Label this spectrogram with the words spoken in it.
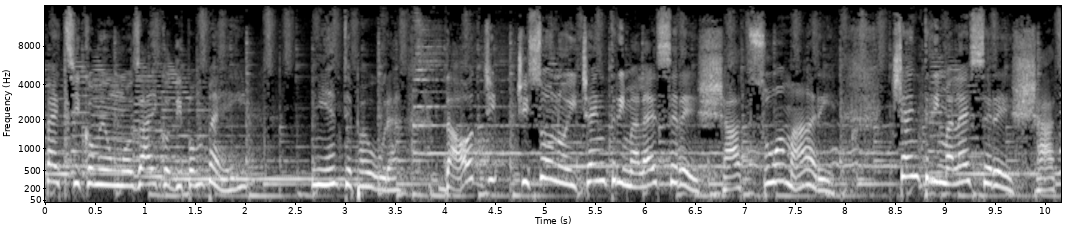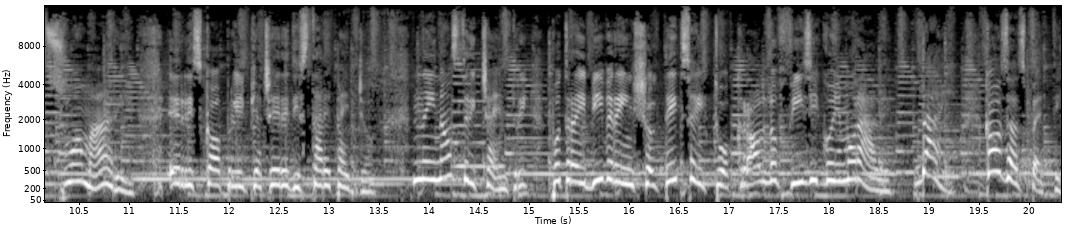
pezzi come un mosaico di Pompei? Niente paura, da oggi ci sono i centri malessere Shatsu Amari. Centri malessere Shatsu Amari e riscopri il piacere di stare peggio. Nei nostri centri potrai vivere in scioltezza il tuo crollo fisico e morale. Dai, cosa aspetti?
